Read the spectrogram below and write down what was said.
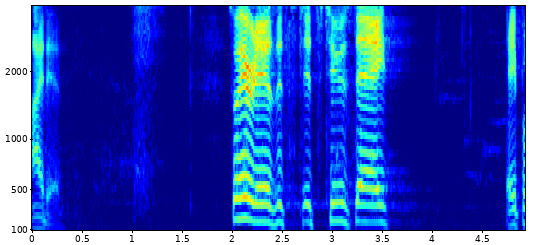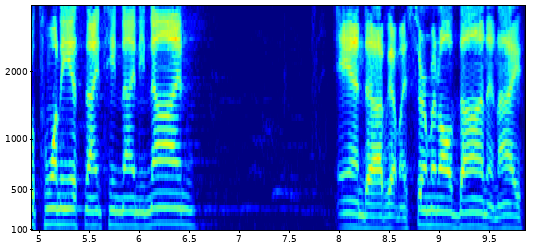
I did. So here it is. It's, it's Tuesday, April 20th, 1999. And uh, I've got my sermon all done, and I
